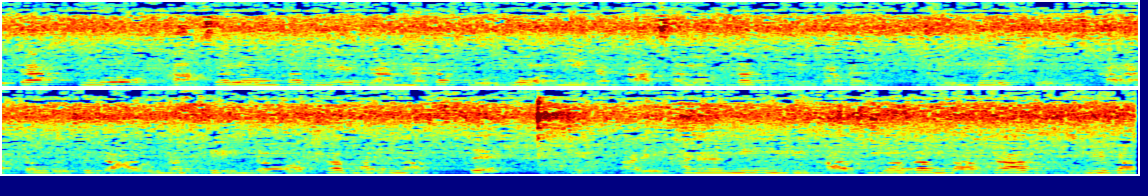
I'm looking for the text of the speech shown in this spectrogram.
এটা পুরো কাঁচা লঙ্কা দিয়ে রান্নাটা করব আমি। এটা কাঁচা লঙ্কা ধনে পাতার জন্য এই সবুজ কালারটা হয়েছে দারুণ আর সেন্টটা অসাধারণ আসছে। আর এখানে আমি কাজু বাদাম বাটা ধনে বা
